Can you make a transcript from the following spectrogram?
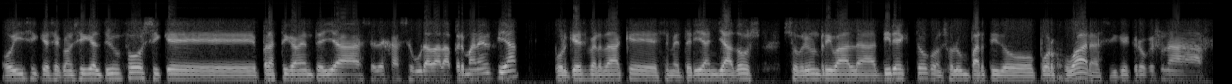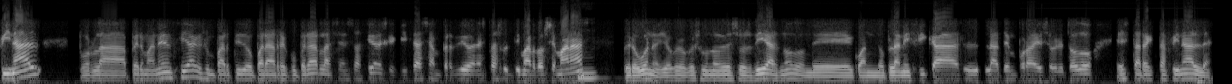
Hoy sí que se consigue el triunfo, sí que prácticamente ya se deja asegurada la permanencia, porque es verdad que se meterían ya dos sobre un rival ah, directo con solo un partido por jugar, así que creo que es una final por la permanencia, que es un partido para recuperar las sensaciones que quizás se han perdido en estas últimas dos semanas, pero bueno, yo creo que es uno de esos días, ¿no? Donde cuando planificas la temporada y sobre todo esta recta final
